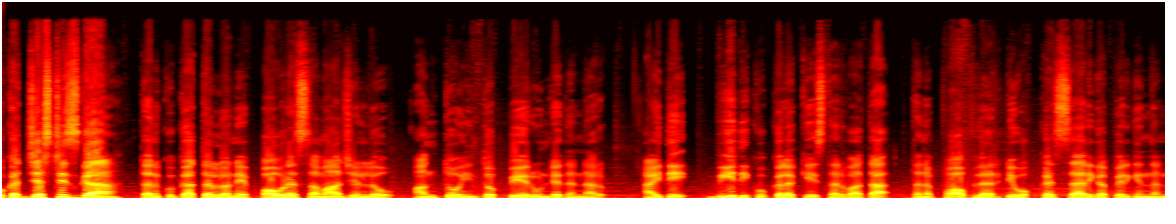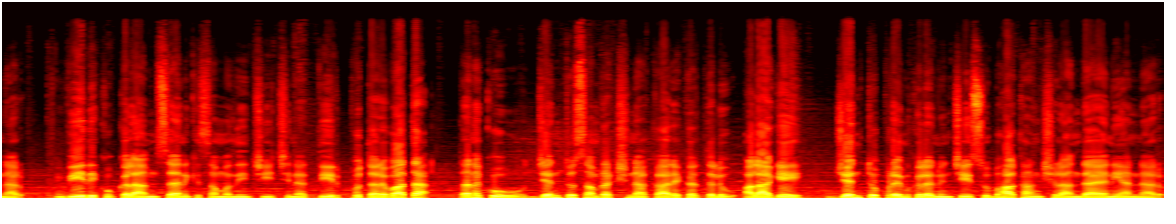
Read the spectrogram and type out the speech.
ఒక జస్టిస్గా తనకు గతంలోనే పౌర సమాజంలో అంతో ఇంతో పేరు ఉండేదన్నారు. అయితే వీధి కుక్కల కేసు తర్వాత తన పాపులారిటీ ఒక్కసారిగా పెరిగిందన్నారు. వీధి కుక్కల అంశానికి సంబంధించి ఇచ్చిన తీర్పు తర్వాత తనకు జంతు సంరక్షణ కార్యకర్తలు అలాగే జంతు ప్రేమికుల నుంచి శుభాకాంక్షలు అందాయని అన్నారు.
